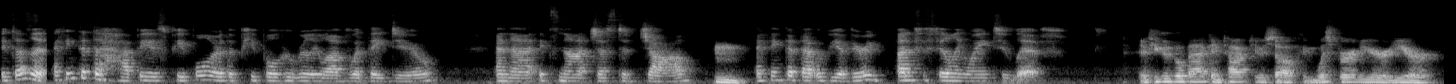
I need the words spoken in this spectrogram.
It doesn't. I think that the happiest people are the people who really love what they do and that it's not just a job. Mm. I think that that would be a very unfulfilling way to live. If you could go back and talk to yourself and whisper into your ear,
